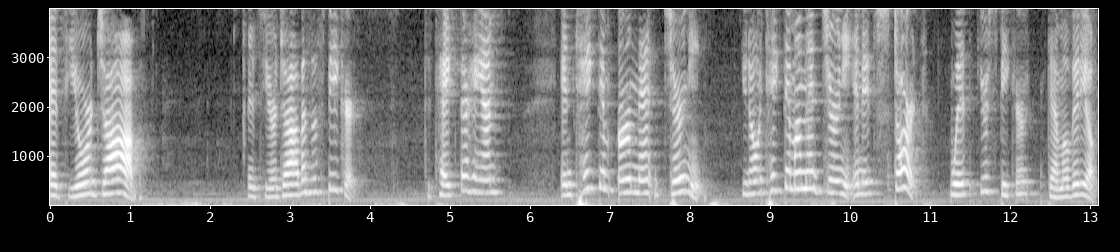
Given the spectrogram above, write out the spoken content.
it's your job. It's your job as a speaker to take their hand and take them on that journey. You know, take them on that journey, and it starts with your speaker demo video.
